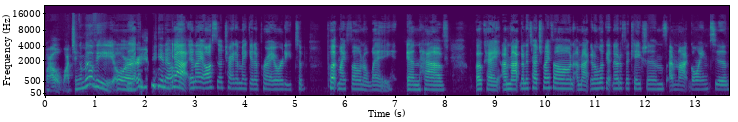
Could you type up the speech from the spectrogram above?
while watching a movie or yeah. you know yeah and i also try to make it a priority to put my phone away and have okay i'm not going to touch my phone i'm not going to look at notifications i'm not going to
